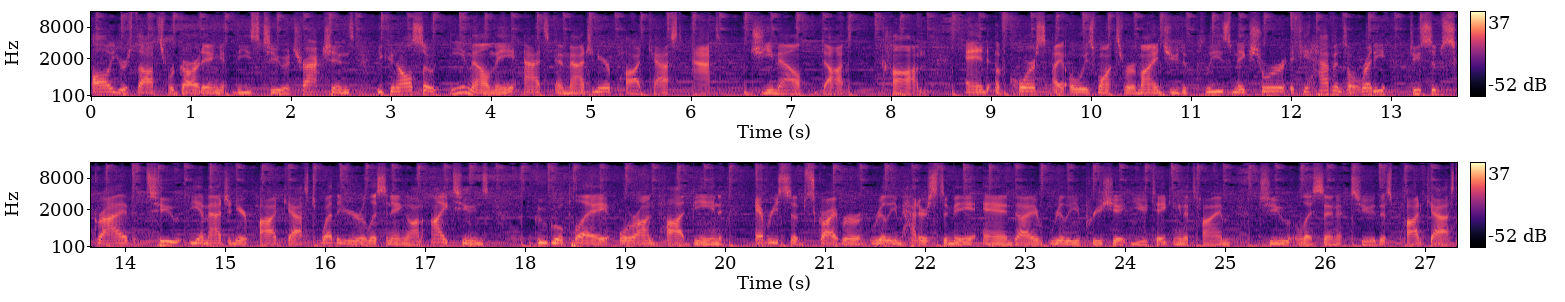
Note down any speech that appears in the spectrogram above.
all your thoughts regarding these two attractions. You can also email me at imagineerpodcast at gmail.com. And of course, I always want to remind you to please make sure, if you haven't already, to subscribe to the Imagineer podcast, whether you're listening on iTunes, Google Play, or on Podbean. Every subscriber really matters to me, and I really appreciate you taking the time to listen to this podcast.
